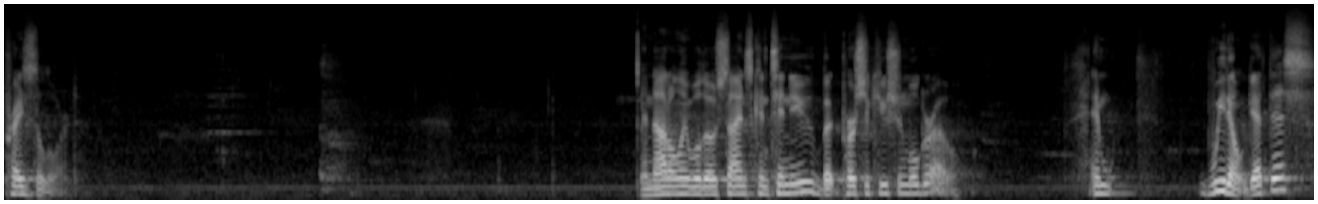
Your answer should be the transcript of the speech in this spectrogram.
Praise the Lord. And not only will those signs continue, but persecution will grow. And we don't get this.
